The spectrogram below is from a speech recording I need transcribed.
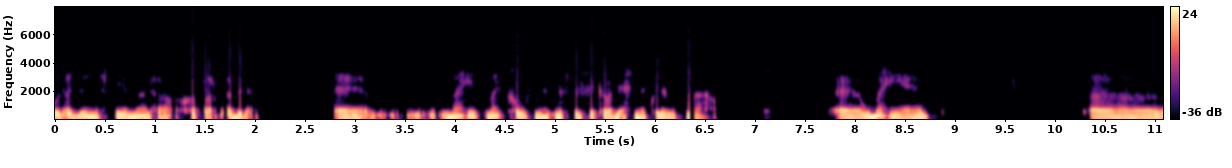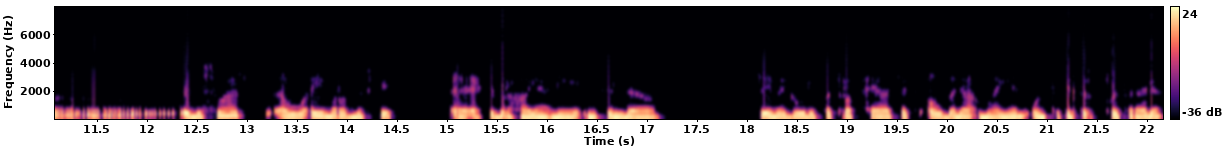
والأدوية النفسية ما لها خطر أبدا. آه، ما هي ما تخوف نفس الفكرة اللي إحنا كلنا نسمعها. آه، وما هي عيب. آه، الوسواس أو أي مرض نفسي اعتبرها يعني مثل زي ما يقولوا فترة في حياتك أو بلاء معين وأنت تقدر تسيطر عليه.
